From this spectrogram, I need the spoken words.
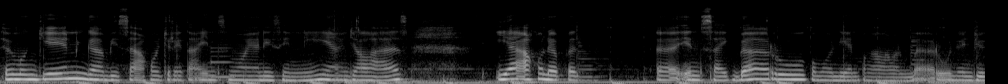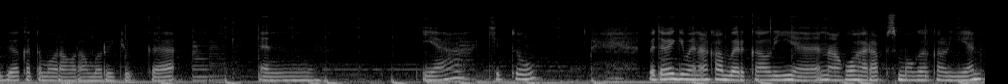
Tapi mungkin nggak bisa aku ceritain semuanya di sini yang jelas. Ya aku dapat uh, insight baru kemudian pengalaman baru dan juga ketemu orang-orang baru juga. Dan ya gitu. Btw gimana kabar kalian? Aku harap semoga kalian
